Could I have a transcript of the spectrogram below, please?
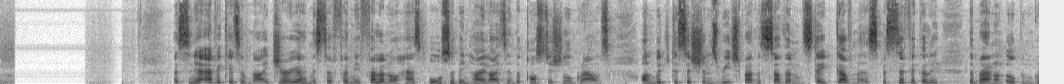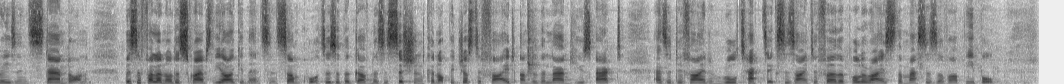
A senior advocate of Nigeria, Mr. Femi Falana, has also been highlighting the constitutional grounds on which decisions reached by the southern state governors, specifically the ban on open grazing, stand on. Mr. Falana describes the arguments in some quarters that the governor's decision cannot be justified under the Land Use Act as a divide and rule tactics designed to further polarize the masses of our people.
